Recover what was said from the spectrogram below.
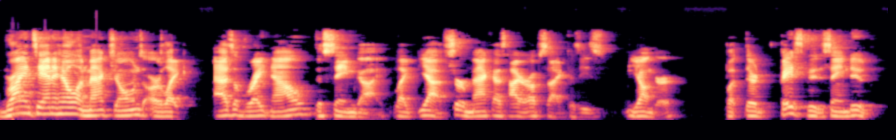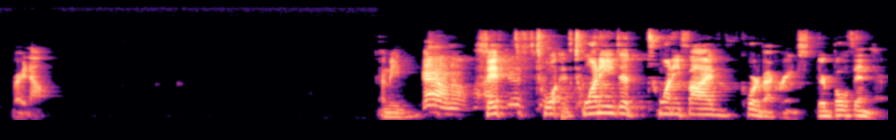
Ryan Tannehill and Mac Jones are like, as of right now, the same guy. Like, yeah, sure, Mac has higher upside because he's younger, but they're basically the same dude right now. I mean, I don't know. Fifth, tw- 20 to 25 quarterback range. They're both in there.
